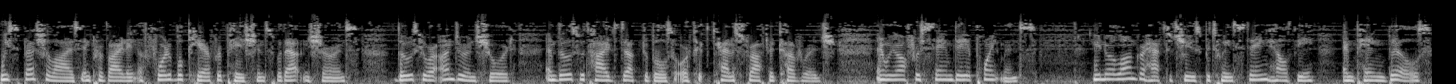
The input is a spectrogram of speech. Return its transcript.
We specialize in providing affordable care for patients without insurance, those who are underinsured, and those with high deductibles or catastrophic coverage. And we offer same day appointments. You no longer have to choose between staying healthy and paying bills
